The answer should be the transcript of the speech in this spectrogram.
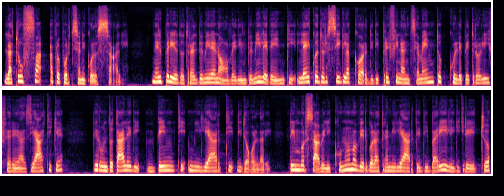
La truffa ha proporzioni colossali. Nel periodo tra il 2009 ed il 2020 l'Ecuador sigla accordi di prefinanziamento con le petrolifere asiatiche per un totale di 20 miliardi di dollari, rimborsabili con 1,3 miliardi di barili di greggio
